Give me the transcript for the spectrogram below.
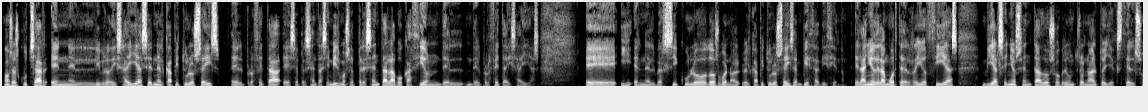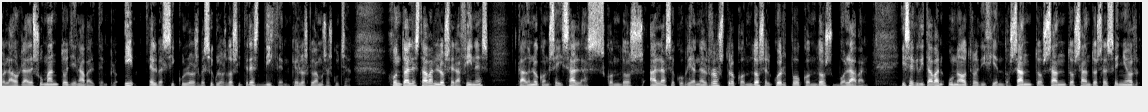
Vamos a escuchar en el libro de Isaías, en el capítulo 6, el profeta eh, se presenta a sí mismo, se presenta la vocación del, del profeta Isaías. Eh, y en el versículo 2, bueno, el, capítulo 6 empieza diciendo, el año de la muerte del rey Ocías, vi al Señor sentado sobre un trono alto y excelso, la orla de su manto llenaba el templo. Y el versículo, los versículos 2 y 3 dicen, que es los que vamos a escuchar, junto a él estaban los serafines, cada uno con seis alas, con dos alas se cubrían el rostro, con dos el cuerpo, con dos volaban, y se gritaban uno a otro diciendo, Santo, Santo, Santo es el Señor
